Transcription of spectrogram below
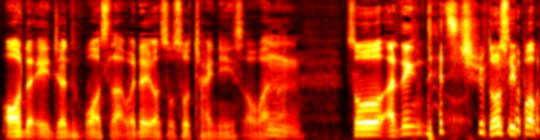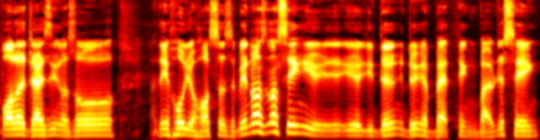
or the agent was lah, whether it was also Chinese or what lah. Mm. So I think That's true. those people apologizing also. I think hold your horses a bit. Not not saying you you you're doing doing a bad thing, but I'm just saying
